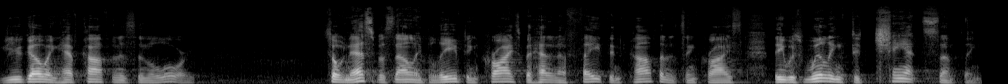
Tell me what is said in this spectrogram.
you go and have confidence in the Lord. So Onesimus not only believed in Christ, but had enough faith and confidence in Christ that he was willing to chance something,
